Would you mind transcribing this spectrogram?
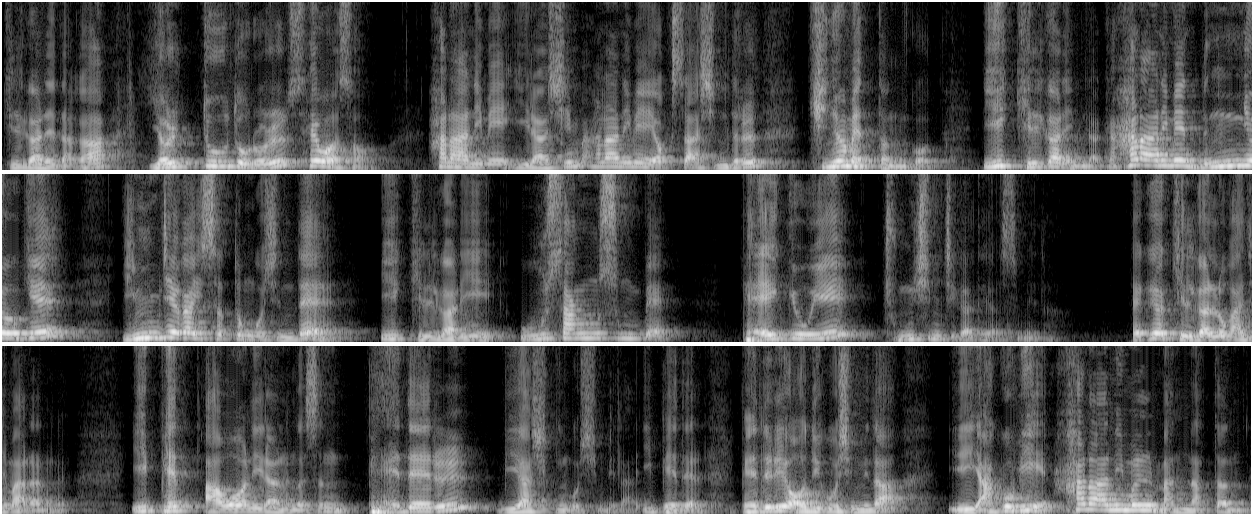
길갈에다가 열두 도를 세워서 하나님의 일하심, 하나님의 역사하심들을 기념했던 곳, 이 길갈입니다. 그러니까 하나님의 능력에 임재가 있었던 곳인데 이 길갈이 우상 숭배, 배교의 중심지가 되었습니다. 그러니까 길갈로 가지 말라는 거예요. 이 벳아원이라는 것은 베델을 미화시킨 곳입니다. 이 베델. 베델이 어디 곳입니다? 이 야곱이 하나님을 만났던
